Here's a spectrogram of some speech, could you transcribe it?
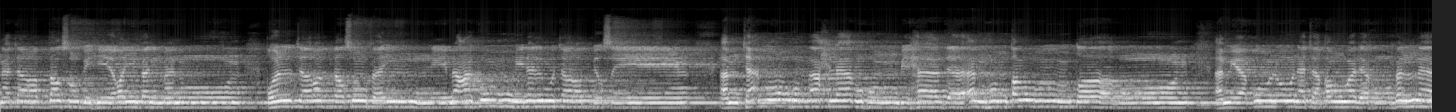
نتربص به ريب المنون. قل تربصوا فإني معكم من المتربصين. أم تأمرهم أحلامهم بهذا أم هم قوم طاغون أم يقولون تقوله بل لا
